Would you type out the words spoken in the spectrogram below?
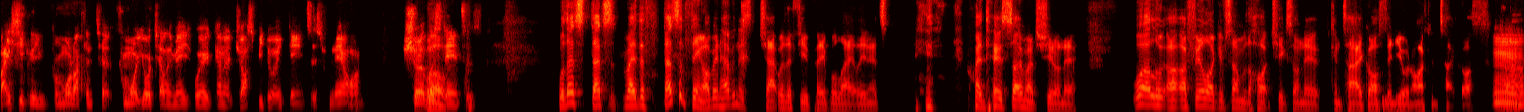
basically from what I can tell from what you're telling me is we're gonna just be doing dances from now on, shirtless Well, dances. Well, that's that's mate, the, that's the thing. I've been having this chat with a few people lately, and it's there's so much shit on there. Well, look, I, I feel like if some of the hot chicks on there can take off, then you and I can take off. Mm, Uh,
